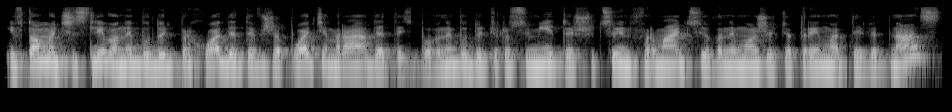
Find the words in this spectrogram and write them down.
і в тому числі вони будуть приходити вже потім радитись, бо вони будуть розуміти, що цю інформацію вони можуть отримати від нас,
